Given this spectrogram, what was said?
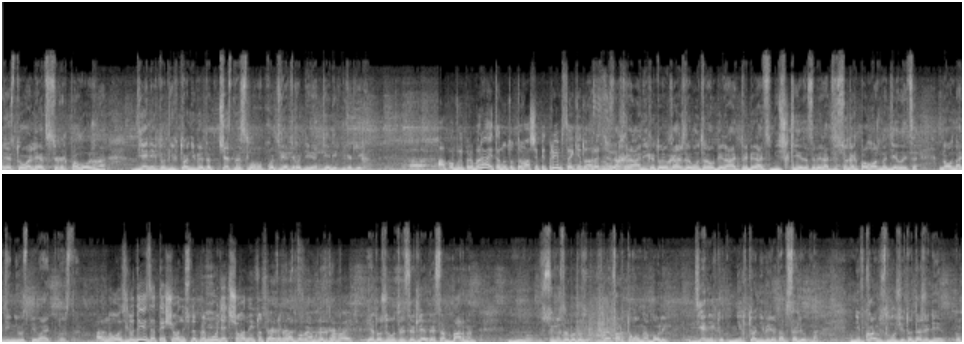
есть туалет, все как положено. Денег тут никто не берет, это честное слово, хоть верьте, хоть не верьте, денег никаких. А ви прибираєте? Ну тобто ваше підприємство, яке тут Есть працює. охранник, который каждое утро убирает, прибирает мешки, это собирает. Все как положено делается, но он один не успевает просто. А, ну з людей за те, що вони сюди приходять, що вони тут, наприклад, слово, я вам говорю, как- засмагають. Я тут живу 30 лет, я сам бармен. Ну, Всю жизнь работал на фортуну, на болик. Денег тут никто не берет, абсолютно. Ни в коем случае. Тут даже не... Тут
